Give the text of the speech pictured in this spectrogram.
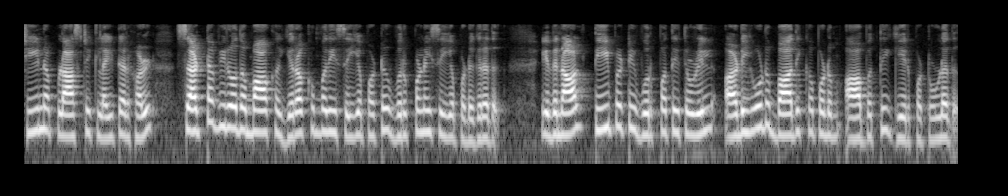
சீன பிளாஸ்டிக் லைட்டர்கள் சட்டவிரோதமாக இறக்குமதி செய்யப்பட்டு விற்பனை செய்யப்படுகிறது. இதனால் தீப்பெட்டி உற்பத்தி தொழில் அடியோடு பாதிக்கப்படும் ஆபத்து ஏற்பட்டுள்ளது.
